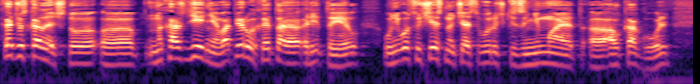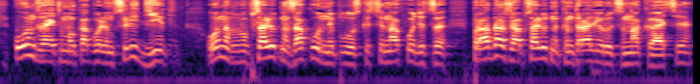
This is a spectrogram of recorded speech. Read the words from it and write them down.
Хочу сказать, что э, нахождение, во-первых, это ритейл, у него существенную часть выручки занимает э, алкоголь, он за этим алкоголем следит, он в абсолютно законной плоскости находится, продажи абсолютно контролируются на кассе.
